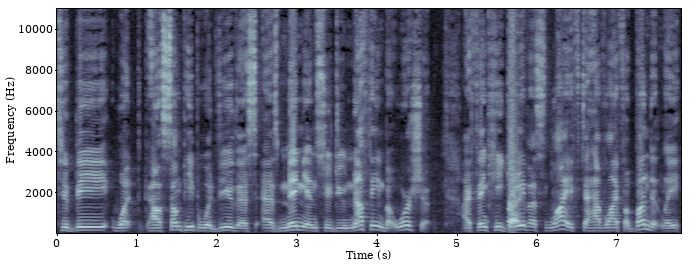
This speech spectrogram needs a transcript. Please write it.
to be what how some people would view this as minions who do nothing but worship. I think he gave us life to have life abundantly,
